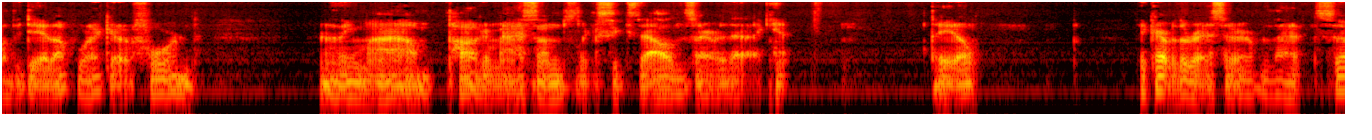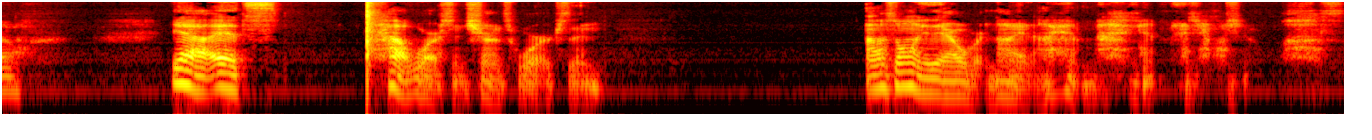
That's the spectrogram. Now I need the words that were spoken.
of the debt off what I could afford. I think my um, pocket maximum's like six thousand. Sorry for that. I can't. They don't. They cover the rest of that. So, yeah, it's how worse insurance works. And I was only there overnight. I, I can't imagine how much it was.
